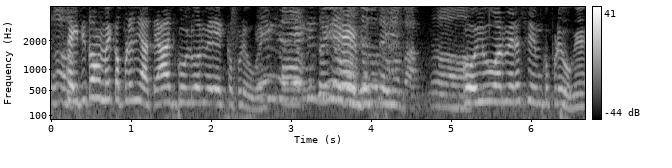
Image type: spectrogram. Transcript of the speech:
सही थी तो हमें कपड़े नहीं आते आज गोलू और मेरे एक कपड़े हो गए। सेम हाँ गोलू और मेरा सेम कपड़े हो गए।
